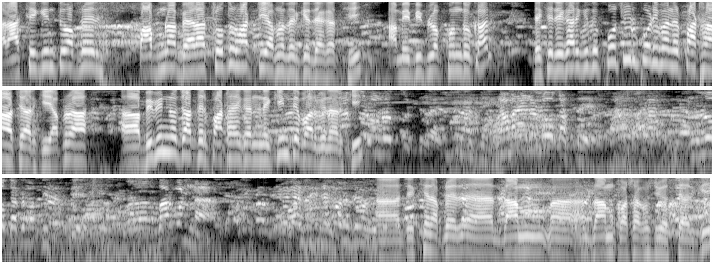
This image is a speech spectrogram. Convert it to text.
আর আজকে কিন্তু আপনার পাবনা বেড়া চতুরহাটটি আপনাদেরকে দেখাচ্ছি। আমি বিপ্লব খন্দকার। দেখছেন, এখানে কিন্তু প্রচুর পরিমাণের পাঠা আছে আর কি। আপনারা বিভিন্ন জাতের পাঠা এখানে কিনতে পারবেন আর কি। আমার একটা লোক আছে। লোক আছে আমার দিচ্ছে। পারবেন না। দেখছেন আপনার দাম দাম কষাকষি হচ্ছে আর কি।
